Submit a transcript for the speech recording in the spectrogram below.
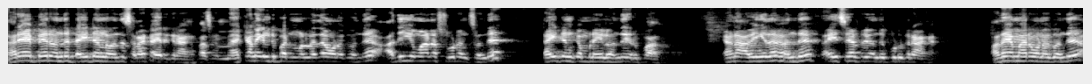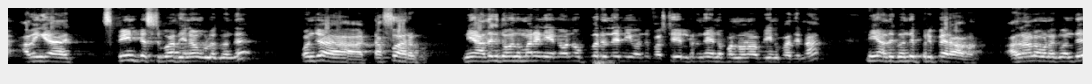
நிறைய பேர் வந்து டைட்டனில் வந்து செலக்ட் ஆகிருக்கிறாங்க பசங்க மெக்கானிக்கல் டிபார்ட்மெண்ட்டில் தான் உனக்கு வந்து அதிகமான ஸ்டூடெண்ட்ஸ் வந்து டைட்டன் கம்பெனியில் வந்து இருப்பாங்க. ஏன்னா அவங்க தான் வந்து ஹை சேலரி வந்து கொடுக்குறாங்க. அதே மாதிரி உனக்கு வந்து அவங்க ஸ்க்ரீன் டெஸ்ட் பார்த்தீங்கன்னா உங்களுக்கு வந்து கொஞ்சம் டஃப்பாக இருக்கும். நீ அதுக்கு தகுந்த மாதிரி நீ என்ன பண்ணணும்? இப்போ இருந்தே நீ வந்து ஃபஸ்ட் இயர்லேருந்தே என்ன பண்ணணும் அப்படின்னு பார்த்தீங்கன்னா நீ அதுக்கு வந்து ப்ரிப்பேர் ஆகணும். அதனால் உனக்கு வந்து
